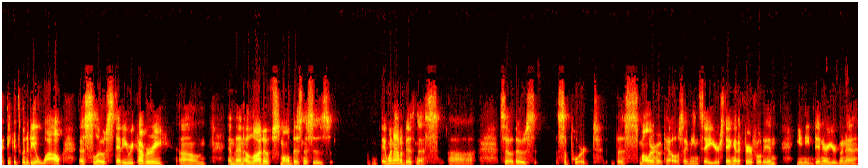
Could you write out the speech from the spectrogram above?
I think it's going to be a while, a slow, steady recovery. Um, and then a lot of small businesses, they went out of business. Uh, so those support the smaller hotels. I mean, say you're staying at a Fairfield Inn, you need dinner, you're going to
